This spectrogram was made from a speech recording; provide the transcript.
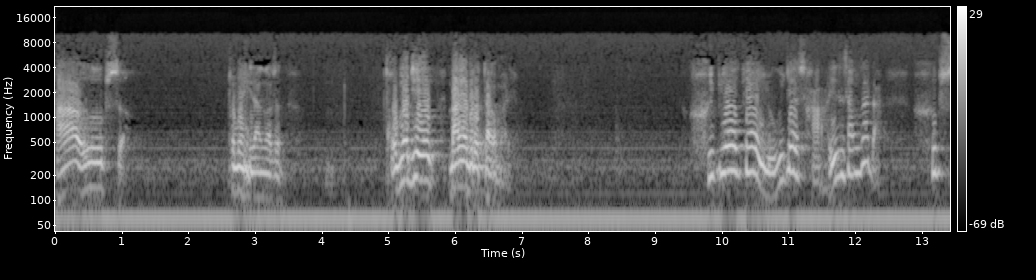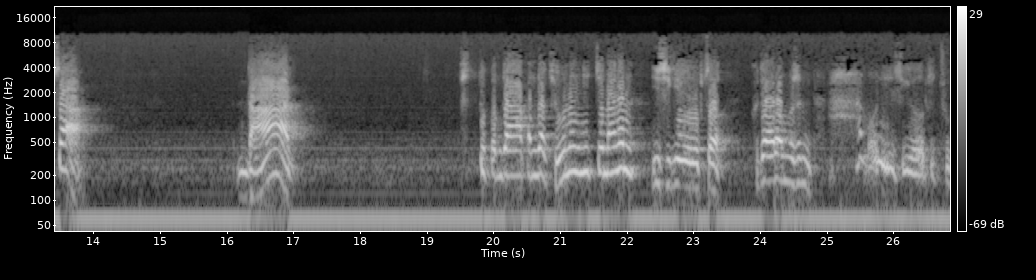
다 없어. 도망이란 것은 도무지 망해버렸다고 말이야. 흡역해 유기제 사인상사다. 흡사, 나, 꼼짝꼼짝 기운은 있지만은 이식이 없어. 그대로 무슨 아무 이식이 없이 주,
